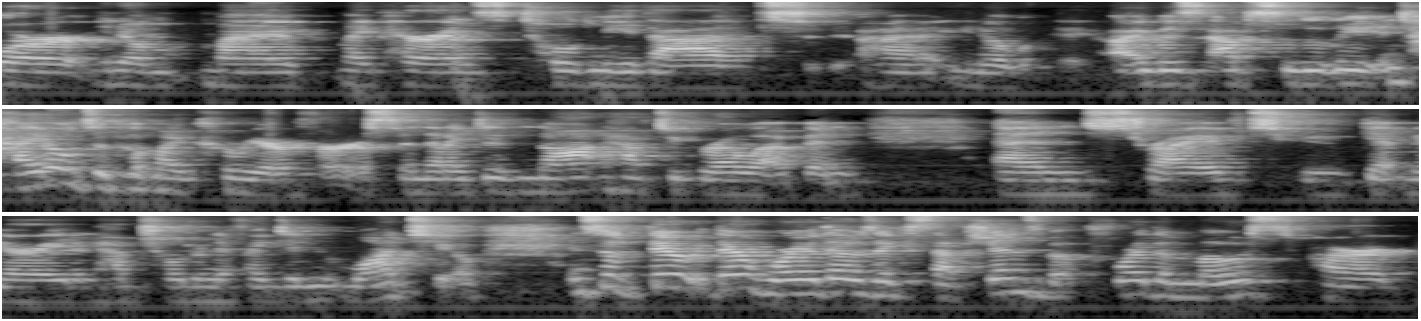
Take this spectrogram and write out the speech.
or you know, my my parents told me that, uh, you know, I was absolutely entitled to put my career first, and that I did not have to grow up and and strive to get married and have children if I didn't want to. And so there there were those exceptions, but for the most part,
